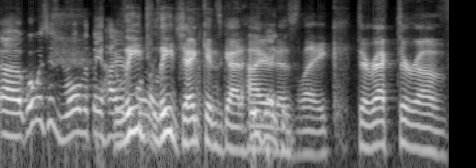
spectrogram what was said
uh what was his role that they hired? Lee for? Like, Lee Jenkins got hired Jenkins. as like director of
